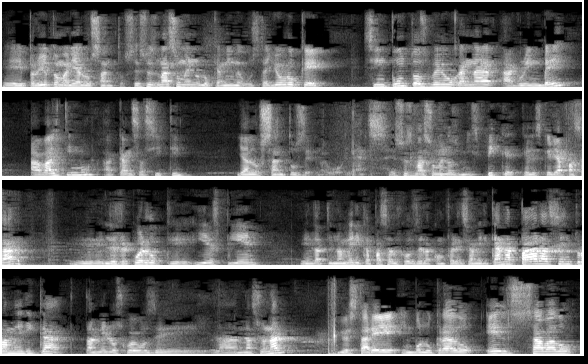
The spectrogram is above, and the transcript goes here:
Eh, pero yo tomaría los Santos. Eso es más o menos lo que a mí me gusta. Yo creo que sin puntos veo ganar a Green Bay, a Baltimore, a Kansas City y a los Santos de Nuevo Eso es más o menos mis piques que, les quería pasar. Eh, les recuerdo que ESPN en Latinoamérica pasa los juegos de la conferencia americana, para Centroamérica también los juegos de la nacional. Yo estaré involucrado el sábado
